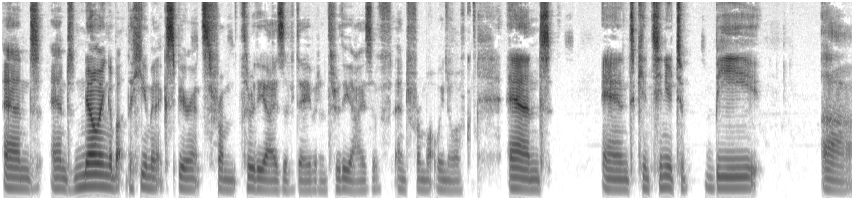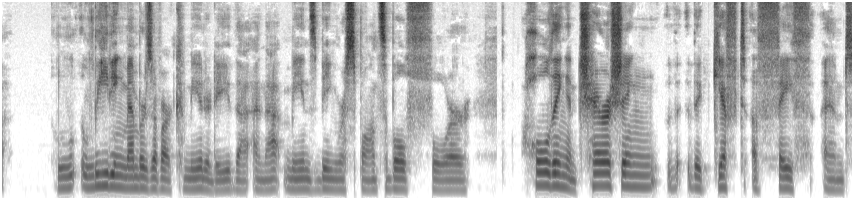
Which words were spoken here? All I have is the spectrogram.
and and knowing about the human experience from through the eyes of David and through the eyes of and from what we know of, and and continue to be uh, leading members of our community that and that means being responsible for holding and cherishing the, the gift of faith and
